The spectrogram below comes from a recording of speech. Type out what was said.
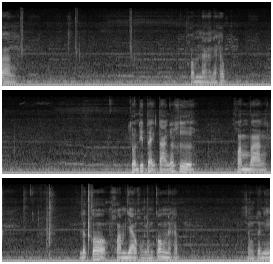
บาง ความหนานะครับ ส่วนที่แตกต่างก็คือ ความบาง แล้วก็ความยาวของลำกล้องนะครับสองตัวนี้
